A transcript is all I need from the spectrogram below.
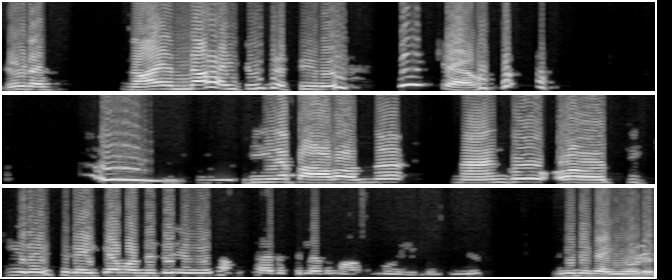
ഇവിടെ ഞാൻ എന്നാ ഹൈറ്റും സെറ്റ് ചെയ്ത് ജീന പാവ ഒന്ന് മാംഗോ സ്റ്റിക്കി റൈസ് കഴിക്കാൻ വന്നിട്ട് ഞങ്ങൾ സംസാരത്തിൽ അത് മറന്നുപോയില്ലേ ജീന കൈയോട് കൈയോടെ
